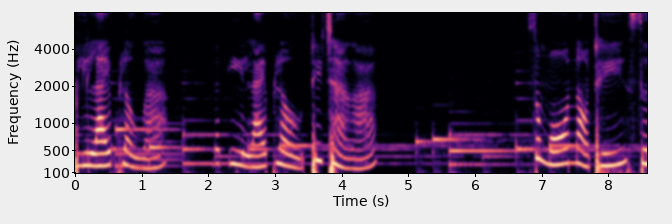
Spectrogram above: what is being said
ตีไล่พลูวะนกีไล่พลูที่ฉาวะ စမောနောက်ထီစု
